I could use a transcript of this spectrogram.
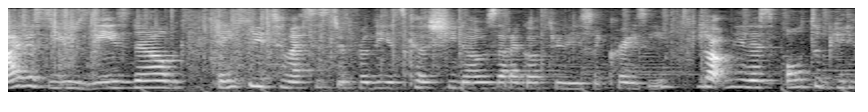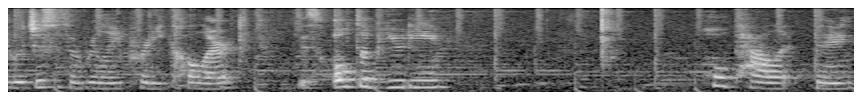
I just use these now. Thank you to my sister for these because she knows that I go through these like crazy. She got me this Ulta Beauty, which is a really pretty color. This Ulta Beauty whole palette thing,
